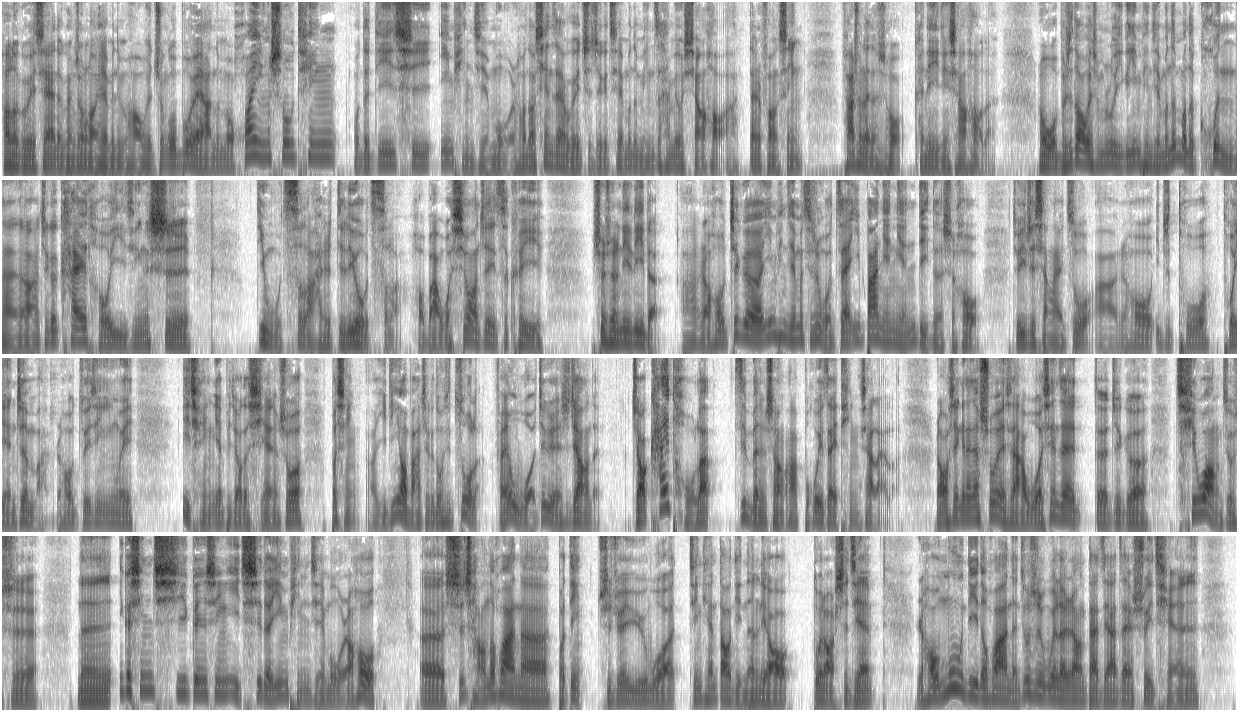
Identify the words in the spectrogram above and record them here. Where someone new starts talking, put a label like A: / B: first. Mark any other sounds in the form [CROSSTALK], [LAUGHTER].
A: Hello，各位亲爱的观众老爷们，你们好，我是中国 boy 啊。那么欢迎收听我的第一期音频节目。然后到现在为止，这个节目的名字还没有想好啊，但是放心，发出来的时候肯定已经想好了。然后我不知道为什么录一个音频节目那么的困难啊，这个开头已经是第五次了，还是第六次了？好吧，我希望这一次可以顺顺利利的啊。然后这个音频节目其实我在一八年年底的时候。就一直想来做啊，然后一直拖拖延症嘛，然后最近因为疫情也比较的闲，说不行啊，一定要把这个东西做了。反正我这个人是这样的，只要开头了，基本上啊不会再停下来了。然后我先跟大家说一下，我现在的这个期望就是能一个星期更新一期的音频节目，然后呃时长的话呢不定，取决于我今天到底能聊多少时间。然后目的的话呢，就是为了让大家在睡前，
